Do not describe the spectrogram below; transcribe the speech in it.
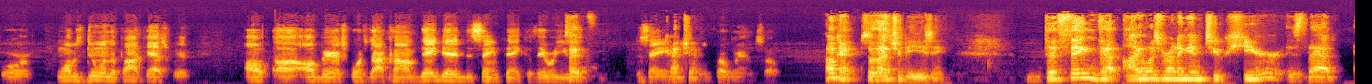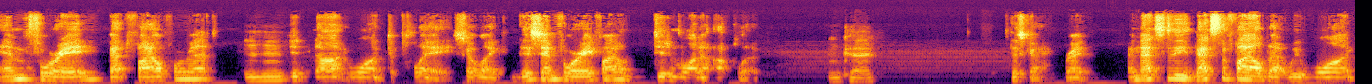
for when I was doing the podcast with all uh allbearsports.com. They did the same thing because they were using So- the same Gotcha. program. So Okay, so that should be easy. The thing that I was running into here is that M4A, that file format, mm-hmm. did not want to play. So like this M4A file didn't want to upload. Okay. This guy, right? And that's the that's the file that we want.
